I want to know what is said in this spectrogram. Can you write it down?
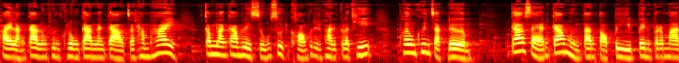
ภายหลังการลงทุนโครงการดังกล่าวจะทำให้กำลังการผลิตสูงสุดของผลิตภัณฑ์กะทิ เพิ่มขึ้นจากเดิม 990,000 ตันต่อปี เป็นประมาณ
